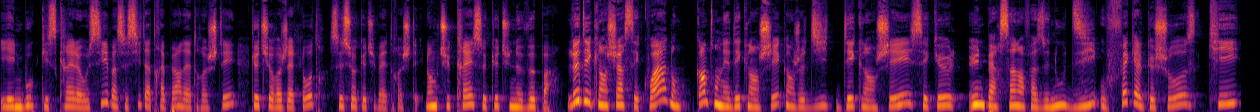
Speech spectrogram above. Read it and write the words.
il y a une boucle qui se crée là aussi parce que si tu as très peur d'être rejeté, que tu rejettes l'autre, c'est sûr que tu vas être rejeté. Donc tu crées ce que tu ne veux pas. Le déclencheur, c'est quoi? Donc quand on est déclenché, quand je dis déclenché, c'est que une personne en face de nous dit ou fait quelque chose qui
